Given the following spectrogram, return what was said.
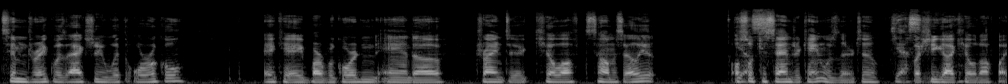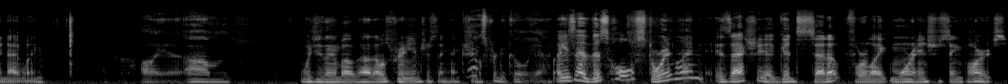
Tim Drake was actually with Oracle, aka Barbara Gordon, and uh, trying to kill off Thomas Elliot. Also, Yes. Cassandra Cain was there too. Yes. but she got killed off by Nightwing. Oh yeah. Um, What do you think about that? That was pretty interesting, actually. that was pretty cool. Yeah. Like I said, this whole storyline is actually a good setup for like more interesting parts.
